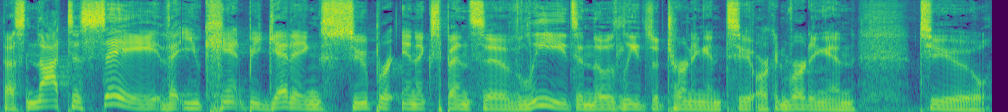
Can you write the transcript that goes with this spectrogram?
That's not to say that you can't be getting super inexpensive leads and those leads are turning into or converting into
